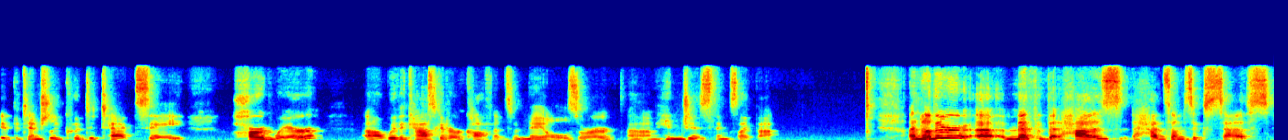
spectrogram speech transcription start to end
it potentially could detect, say, hardware uh, with a casket or a coffin, so nails or um, hinges, things like that. Another uh, method that has had some success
